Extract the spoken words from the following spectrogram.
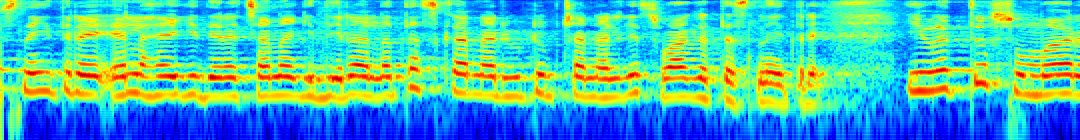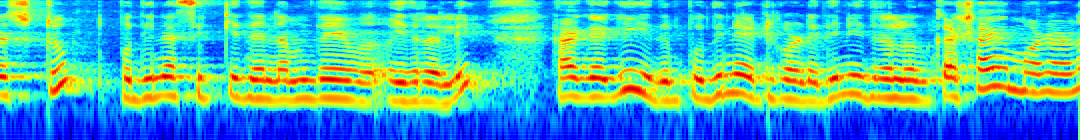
ಸ್ನೇಹಿತರೆ. ಎಲ್ಲ ಹೇಗಿದ್ದೀರಾ? ಚೆನ್ನಾಗಿದ್ದೀರಾ? ಲತಾಸ್ ಕಾರ್ನರ್ ಯೂಟ್ಯೂಬ್ ಚಾನಲ್ಗೆ ಸ್ವಾಗತ ಸ್ನೇಹಿತರೆ. ಇವತ್ತು ಸುಮಾರಷ್ಟು ಪುದೀನ ಸಿಕ್ಕಿದೆ ನಮ್ಮದೇ ಇದರಲ್ಲಿ. ಹಾಗಾಗಿ ಇದು ಪುದೀನ ಇಟ್ಕೊಂಡಿದ್ದೀನಿ. ಇದರಲ್ಲಿ ಒಂದು ಕಷಾಯ ಮಾಡೋಣ.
